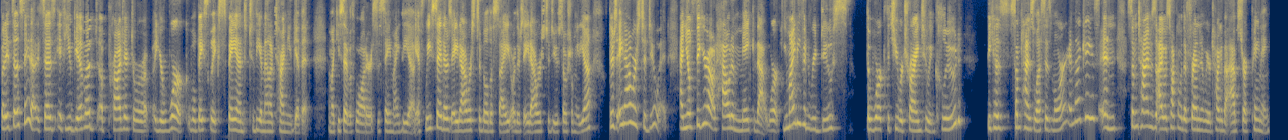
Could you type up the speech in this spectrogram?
but it does say that. It says if you give a, a project or a, your work will basically expand to the amount of time you give it. And like you said with water, it's the same idea. If we say there's eight hours to build a site or there's eight hours to do social media, there's eight hours to do it. And you'll figure out how to make that work. You might even reduce the work that you were trying to include because sometimes less is more in that case. And sometimes I was talking with a friend and we were talking about abstract painting.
